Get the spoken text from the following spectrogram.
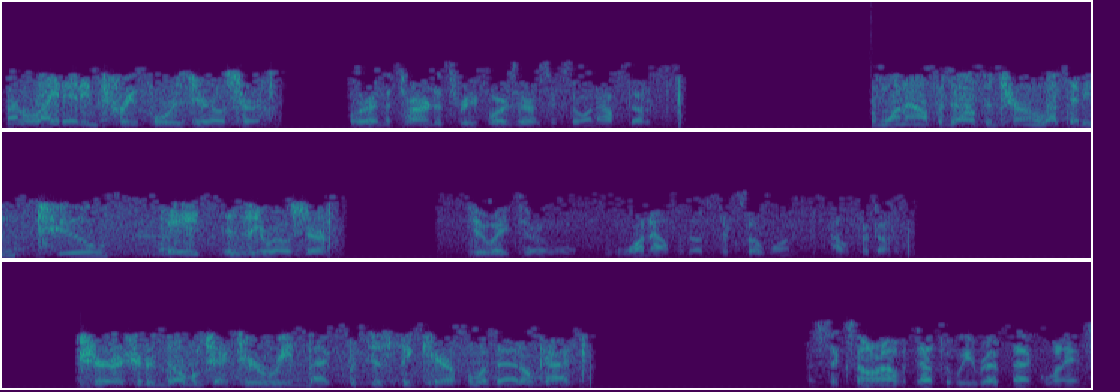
Turn right heading 340, sir. We're in the turn to 340, 601 Alpha Delta. 1 Alpha Delta, turn left heading 280, sir. 280, 1 Alpha Delta, 601 Alpha Delta. Sure, I should have double checked your readback, but just be careful with that, okay? 6 on Alpha Delta, we read back 180.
